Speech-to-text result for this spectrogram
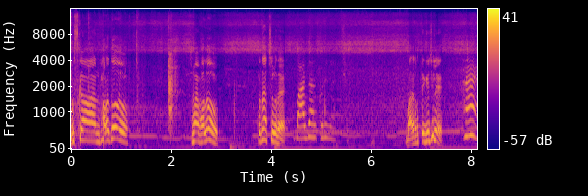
মুস্কান ভালো তো? সময় ভালো? কোথায় যাচ্ছ কোথায়? বাজার করে যাচ্ছি। বাজার করতে গিয়েছিলে? হ্যাঁ।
